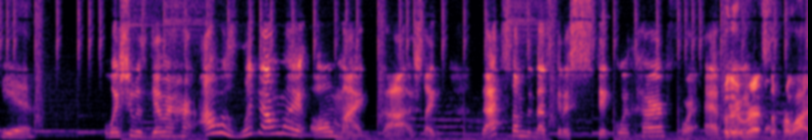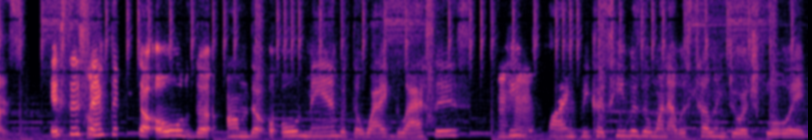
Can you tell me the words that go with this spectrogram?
Yeah. When she was giving her, I was looking, I'm like, oh my gosh, like that's something that's gonna stick with her forever. For the rest of her life. It's the same thing. The old, the um, the old man with the white glasses. Mm-hmm. He was fine because he was the one that was telling George Floyd,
